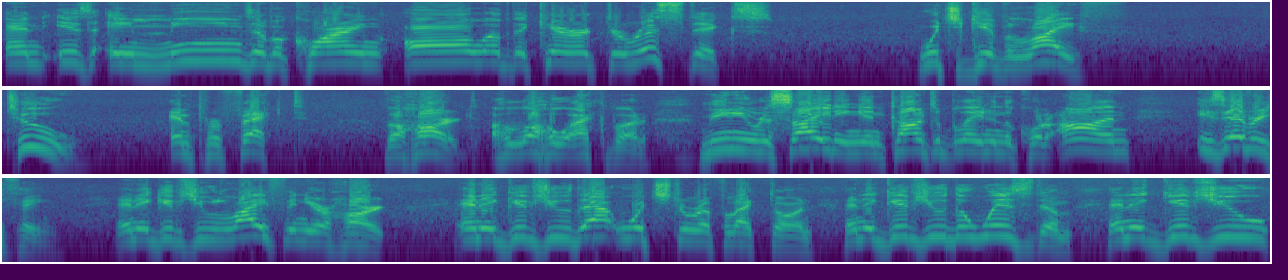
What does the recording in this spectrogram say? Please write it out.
and is a means of acquiring all of the characteristics which give life to and perfect the heart. Allahu Akbar. Meaning, reciting and contemplating the Quran is everything, and it gives you life in your heart and it gives you that which to reflect on, and it gives you the wisdom, and it gives you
